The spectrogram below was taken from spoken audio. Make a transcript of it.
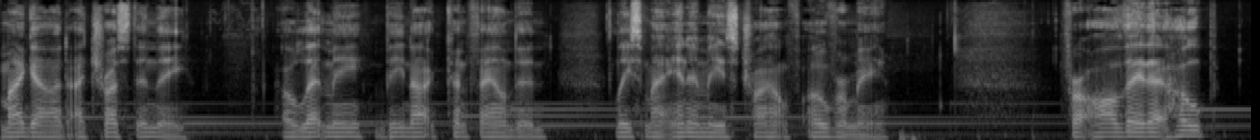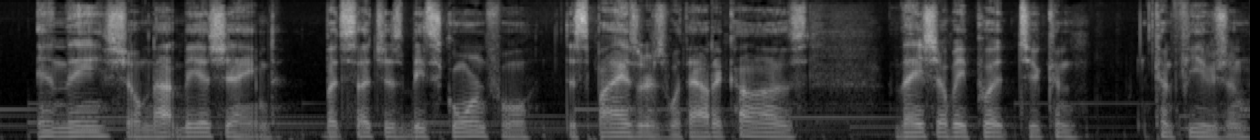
My God, I trust in thee. O let me be not confounded, lest my enemies triumph over me. For all they that hope in thee shall not be ashamed, but such as be scornful, despisers without a cause, they shall be put to con- confusion.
